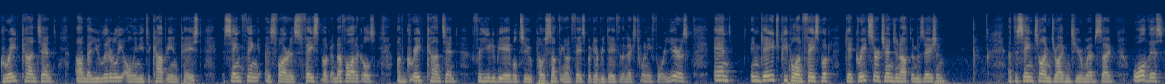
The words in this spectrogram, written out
great content um, that you literally only need to copy and paste. Same thing as far as Facebook, enough articles of great content for you to be able to post something on Facebook every day for the next 24 years. And engage people on Facebook, get great search engine optimization at the same time driving to your website. All this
